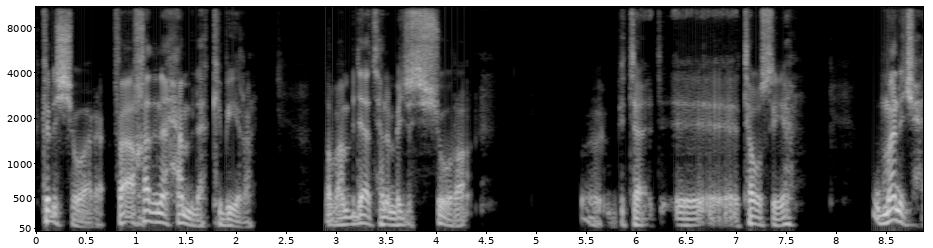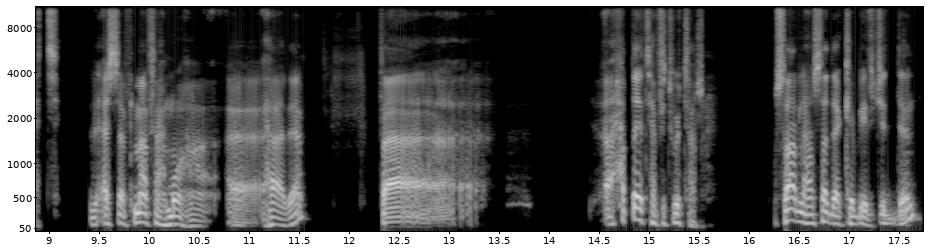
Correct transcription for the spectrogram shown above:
في كل الشوارع. فأخذنا حملة كبيرة. طبعا بدات هنا مجلس الشورى آه، بتوصيه وما نجحت. للأسف ما فهموها هذا. ف حطيتها في تويتر. وصار لها صدى كبير جدا.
